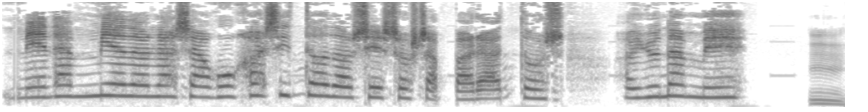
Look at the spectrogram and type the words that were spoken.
Me dan miedo las agujas y todos esos aparatos. Ayúdame. Mm,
